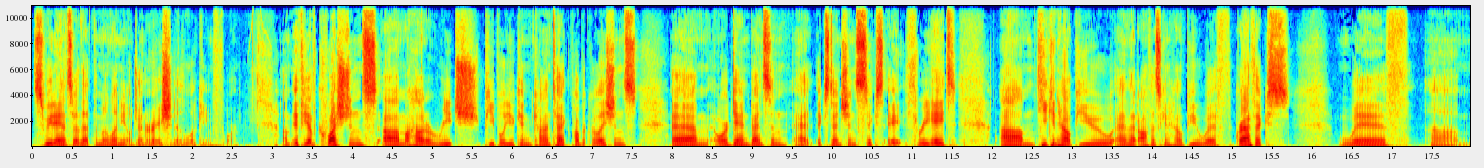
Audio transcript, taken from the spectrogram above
sweet answer that the millennial generation is looking for. Um, if you have questions um, on how to reach people, you can contact Public Relations um, or Dan Benson at extension 6838. Um, he can help you, and that office can help you with graphics, with um,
